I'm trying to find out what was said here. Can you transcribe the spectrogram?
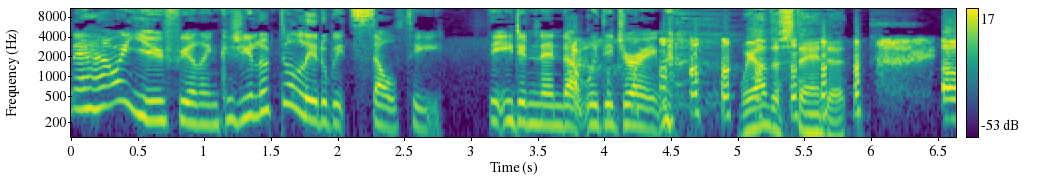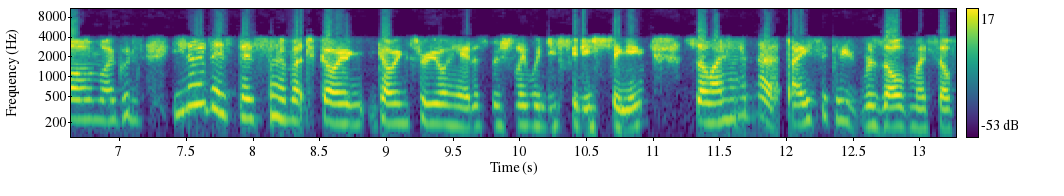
Now, how are you feeling? Because you looked a little bit salty that you didn't end up with your dream. We understand it. Oh my goodness! You know, there's there's so much going going through your head, especially when you finish singing. So I had to basically resolve myself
